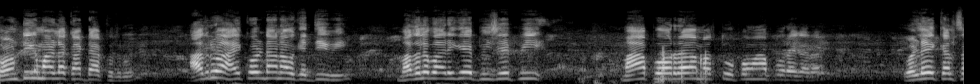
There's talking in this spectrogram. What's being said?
ಕೌಂಟಿಂಗ್ ಮಾಡ್ಲಿಕ್ಕೆ ಅಡ್ಡ ಹಾಕಿದ್ರು. ಆದರೂ ಹೈಕೋರ್ಟ್ನ ನಾವು ಗೆದ್ದೀವಿ. ಮೊದಲ ಬಾರಿಗೆ ಬಿ ಜೆ ಪಿ ಮಹಾಪೌರ ಮತ್ತು ಉಪಮಹಾಪೌರಗಾರ ಒಳ್ಳೆಯ ಒಳ್ಳೆ ಕೆಲಸ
